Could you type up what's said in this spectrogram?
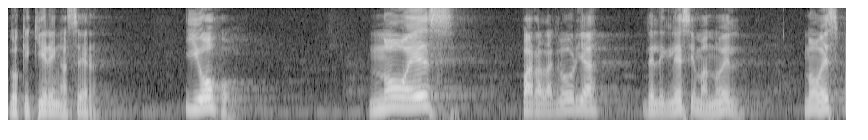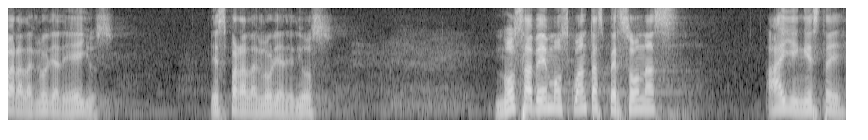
lo que quieren hacer. Y ojo, no es para la gloria de la iglesia Manuel, no es para la gloria de ellos, es para la gloria de Dios. No sabemos cuántas personas hay en, este,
